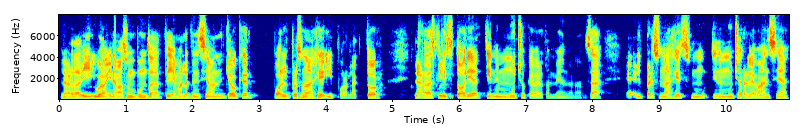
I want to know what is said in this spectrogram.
La verdad, y, bueno, y nada más un punto, te llama la atención Joker por el personaje y por el actor. La verdad es que la historia tiene mucho que ver también, ¿verdad? O sea, el personaje es tiene mucha relevancia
